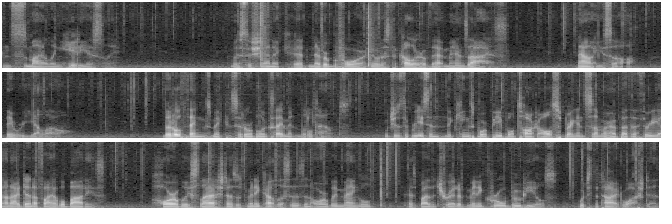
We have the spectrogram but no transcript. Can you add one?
and smiling hideously. Mr. Czanek had never before noticed the color of that man's eyes. Now he saw they were yellow. Little things make considerable excitement in little towns, which is the reason the Kingsport people talked all spring and summer about the three unidentifiable bodies horribly slashed as with many cutlasses and horribly mangled as by the tread of many cruel boot heels which the tide washed in.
